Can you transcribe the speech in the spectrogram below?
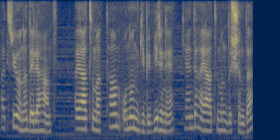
Catriona Delahant, hayatıma tam onun gibi birine, kendi hayatımın dışında,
